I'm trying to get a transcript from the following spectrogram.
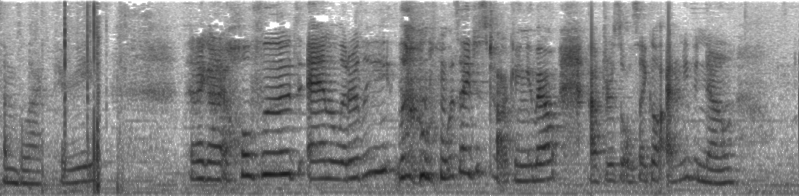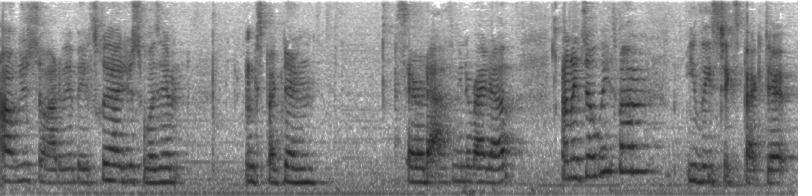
some blackberries that I got at Whole Foods, and literally, what was I just talking about after Soul Cycle? I don't even know. I was just so out of it. Basically, I just wasn't expecting Sarah to ask me to write up. And it's always when you least expect it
